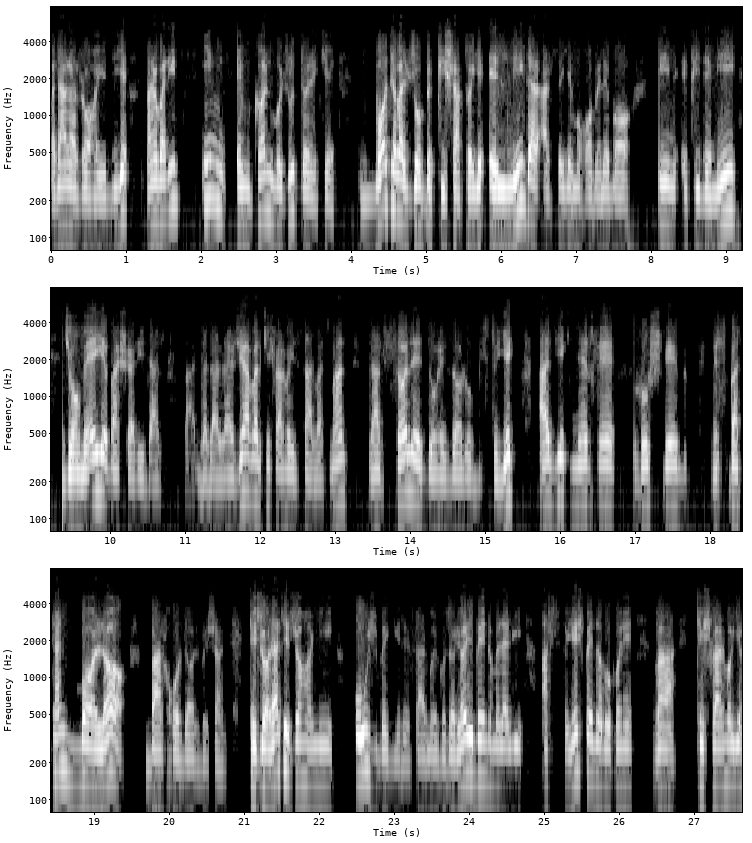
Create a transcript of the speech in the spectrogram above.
و در راه های دیگه. بنابراین این امکان وجود داره که با توجه به پیشرفت های علمی در عرصه مقابله با این اپیدمی جامعه بشری در در درجه اول کشورهای ثروتمند در سال 2021 از یک نرخ رشد نسبتا بالا برخوردار بشن. تجارت جهانی اوج بگیره سرمایه گذاری های بین المللی افزایش پیدا بکنه و کشورهای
